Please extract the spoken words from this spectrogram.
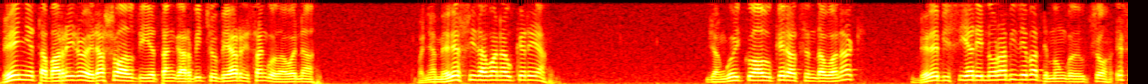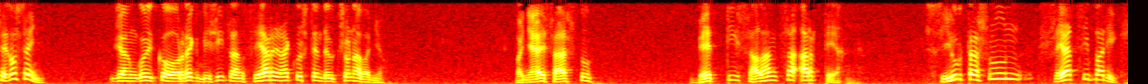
Behin eta barriro erasoaldietan garbitzu behar izango dauena. Baina merezi dauan aukerea. Jangoiko aukeratzen dauanak, bere biziari norabide bat emongo deutzo. Ez edo zein. Jangoiko horrek bizitzan zehar erakusten deutzona baino. Baina ez ahaztu. Beti zalantza artean. Ziurtasun zehatzi barik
